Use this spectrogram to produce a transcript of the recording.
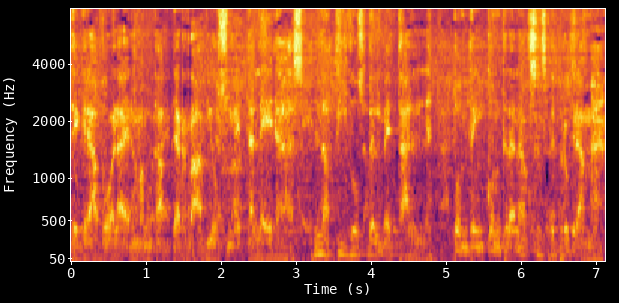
Programa integrado a la Hermandad de Radios Metaleras, Latidos del Metal, donde encontrarás este programa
